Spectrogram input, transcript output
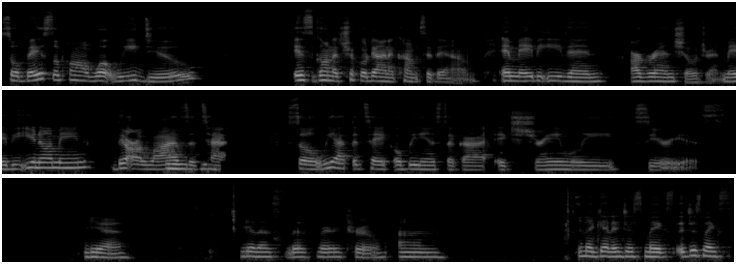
so based upon what we do, it's gonna trickle down and come to them, and maybe even our grandchildren. Maybe you know what I mean. There are lives Mhm. attached, so we have to take obedience to God extremely serious. Yeah. Yeah, that's that's very true. Um and again it just makes it just makes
